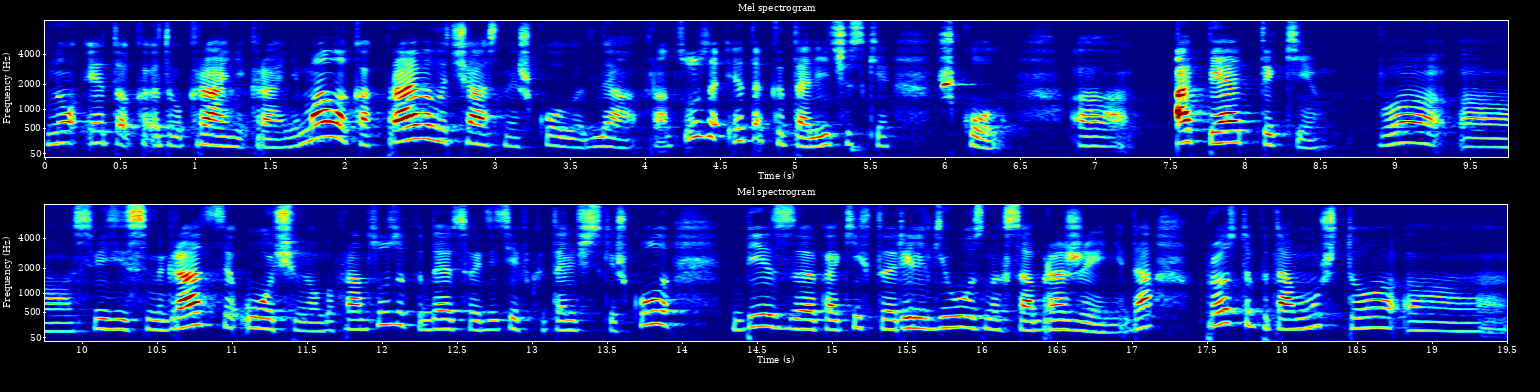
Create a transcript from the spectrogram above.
но это, этого крайне-крайне мало. Как правило, частные школы для француза – это католические школы. А, опять-таки, в э, связи с иммиграцией очень много французов отдают своих детей в католические школы без каких-то религиозных соображений, да, просто потому что э,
